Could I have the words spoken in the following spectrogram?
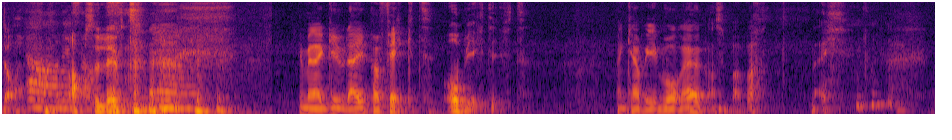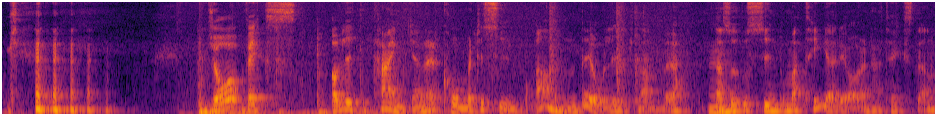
Ja, Ja, det är absolut. Jag menar, Gud är ju perfekt objektivt. Men kanske i våra ögon så bara, va? Nej. Jag väcks av lite tankar när det kommer till syn på ande och liknande. Alltså och syn på materia av den här texten.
